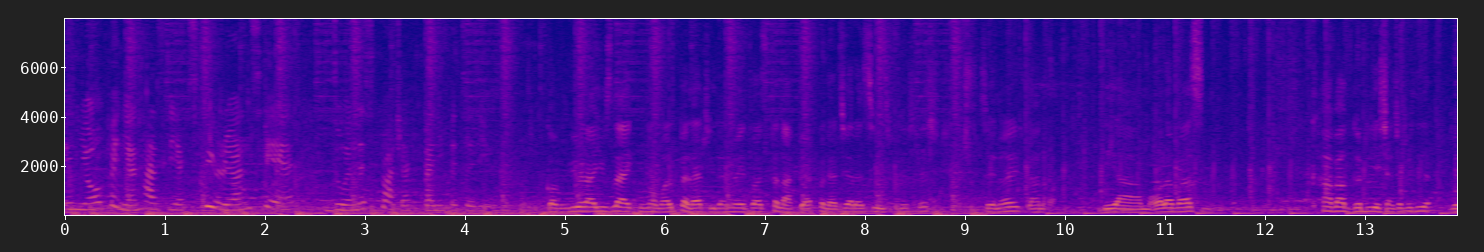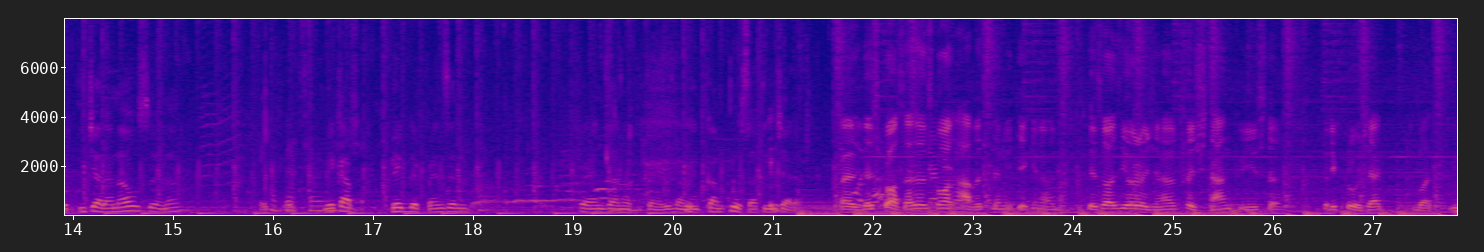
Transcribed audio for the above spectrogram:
in your opinion, has the experience here doing this project benefited you? Because we would have used like normal pellets, we didn't know it was tilapia pellets we had to use for the fish. So you know, it, and the, um, all of us have a good relationship with, with each other now, so you know, it, it make a big difference in friends and everybody come closer to each other. Well, this process is called harvesting. We taking out. This was the original fish tank we used to for the project, but we,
